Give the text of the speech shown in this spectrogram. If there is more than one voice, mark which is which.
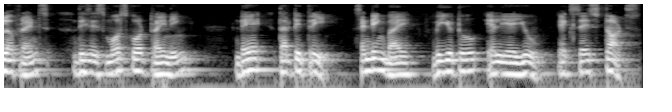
Speaker 1: Hello friends, this is Morse code training day 33 sending by VU2 LAU exercise starts.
